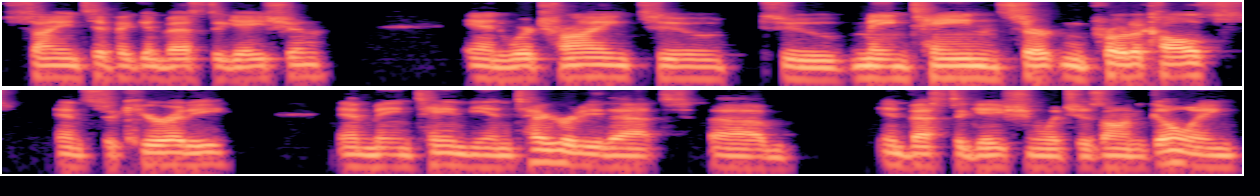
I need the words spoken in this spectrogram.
scientific investigation, and we're trying to to maintain certain protocols and security, and maintain the integrity of that um, investigation, which is ongoing.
